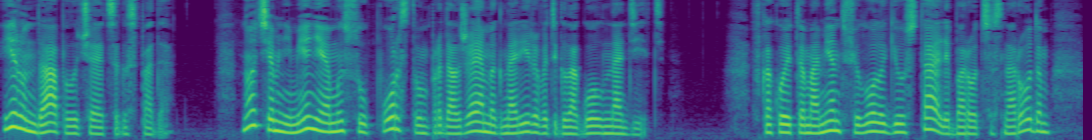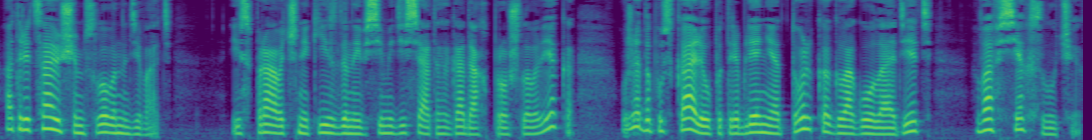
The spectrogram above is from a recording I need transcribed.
Ерунда получается, господа. Но, тем не менее, мы с упорством продолжаем игнорировать глагол «надеть». В какой-то момент филологи устали бороться с народом, отрицающим слово «надевать», и справочники, изданные в 70-х годах прошлого века, уже допускали употребление только глагола «одеть» во всех случаях.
